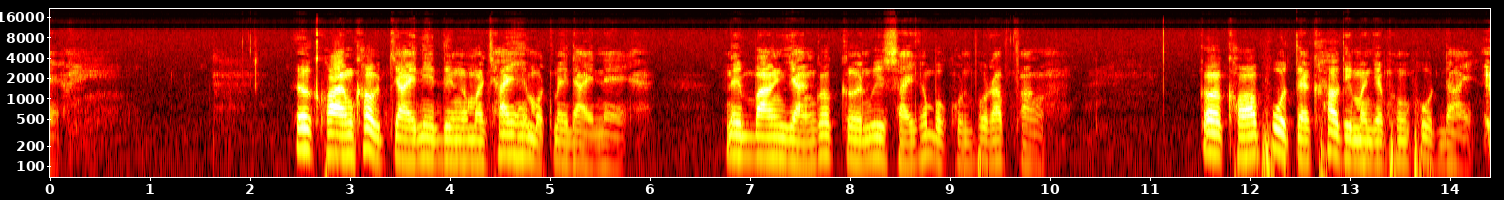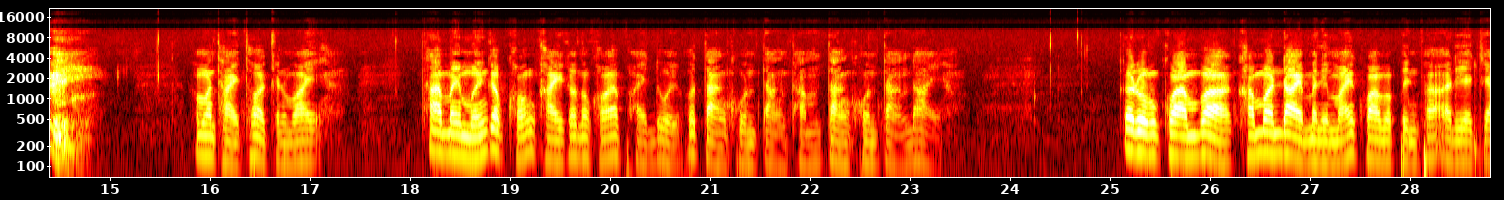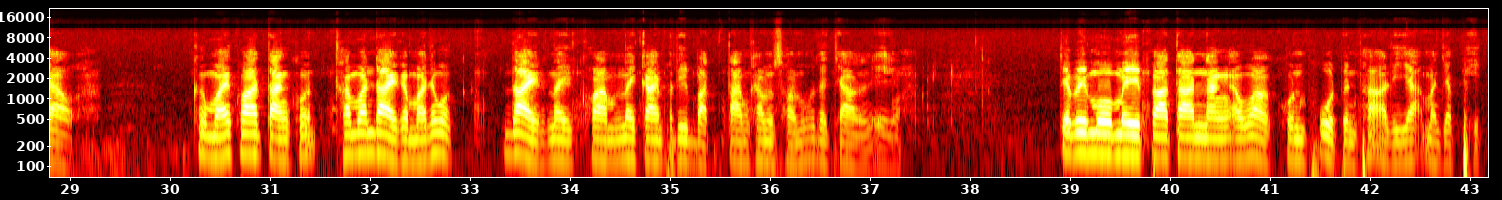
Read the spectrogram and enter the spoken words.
เออความเข้าใจนี่ดึงเอามาใช้ให้หมดไม่ได้แน่ ในบางอย่างก็เกินวิสัยของบุคคลผู้รับฟัง ก็ขอพูดแต่เข้าที่มันจะพึงพูดได้ เอามาถ่ายทอดกันไว้ ถ้าไม่เหมือนกับของใครก็ต้องขออภัยด้วย เพราะต่างคนต่างทำต่างคนต่างได้ ก็รวมความว่าคำว่าได้ไม่ได้หมายความว่าเป็นพระอริยเจ้า ก็หมายความต่างคนคำว่าได้ก็หมายถึงว่าได้ในความในการปฏิบัติตามคำสอนพระพุทธเจ้านั่นเอง จะไปโมเมปาตานังเอาว่าคนพูดเป็นพระอริยะมันจะผิด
